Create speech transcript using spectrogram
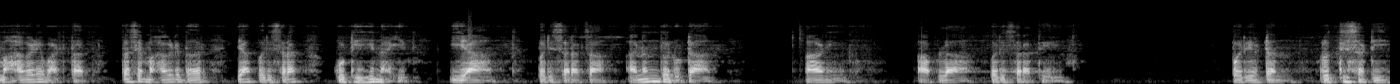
महागडे वाटतात तसे महागडे दर या परिसरात कुठेही नाहीत. या परिसराचा आनंद लुटा आणि आपला परिसरातील पर्यटन वृद्धीसाठी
